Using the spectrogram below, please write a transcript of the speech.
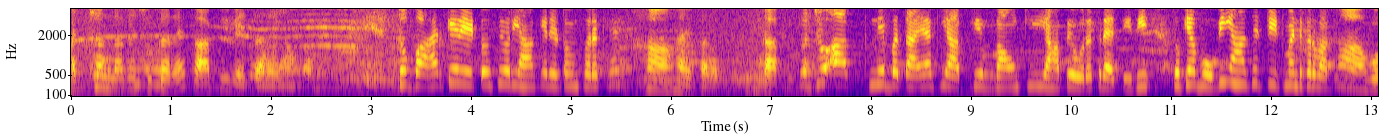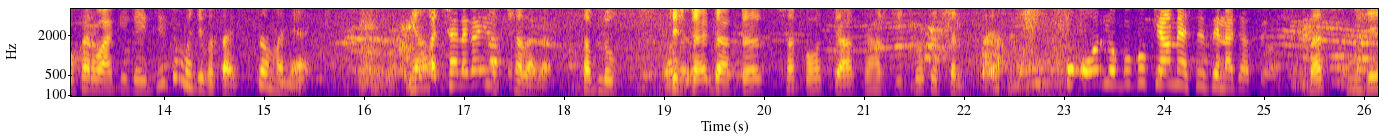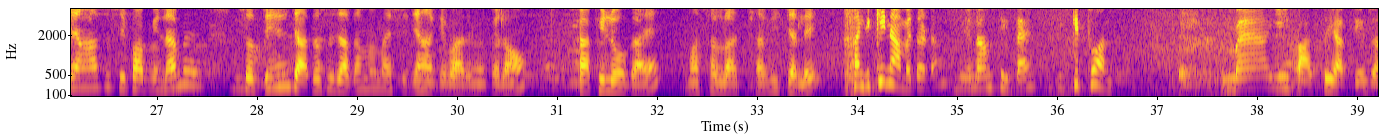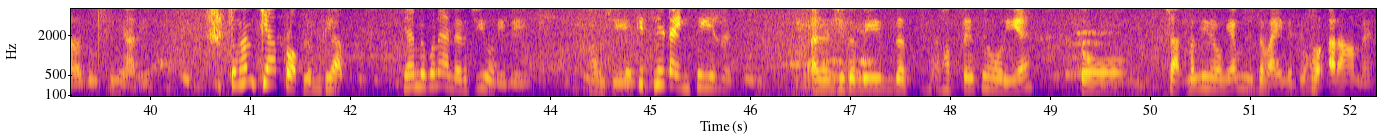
अच्छा अल्लाह का शुक्र है काफ़ी बेहतर है यहाँ पर। तो बाहर के रेटों से और यहाँ के रेटों में फ़र्क है? हाँ है फ़र्क। काफ़ी तो जो आपने बताया कि आपके गाँव की यहाँ पे औरत रहती थी तो क्या वो भी यहाँ से ट्रीटमेंट करवा हाँ वो करवा के गई थी तो मुझे बताई थी तो मैंने आज। यहाँ अच्छा लगा यहाँ? अच्छा लगा। सब लोग सिस्टर डॉक्टर सब बहुत प्यार से हर चीज़ बहुत अच्छा लगता है यहाँ। तो और लोगों को क्या मैसेज देना चाहते हो बस मुझे यहाँ से सिफा मिला मैं सोचती हूँ ज़्यादा से ज़्यादा मैं मैसेज यहाँ के बारे में फैलाऊँ काफ़ी लोग आए माशाल्लाह अच्छा भी चले हाँ जी की नाम है ਤੁਹਾਡਾ मेरा नाम सीता है जी कित्थों आते हो मैं यहीं पास से ही आती हूँ ज़्यादा दूर से नहीं आ रही तो मैम क्या प्रॉब्लम थी आपको यार मेरे को ना एलर्जी हो रही थी हाँ जी। तो कितने टाइम से ये एलर्जी हो रही है? एलर्जी तो अभी दस हफ़्ते से हो रही है तो चार पाँच दिन हो गया मुझे दवाई लेते थोड़ा आराम है।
